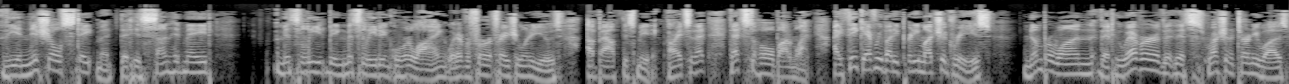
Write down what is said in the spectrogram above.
the initial statement that his son had made mislead, being misleading or lying, whatever phrase you want to use, about this meeting. All right, so that that's the whole bottom line. I think everybody pretty much agrees number one, that whoever this Russian attorney was,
